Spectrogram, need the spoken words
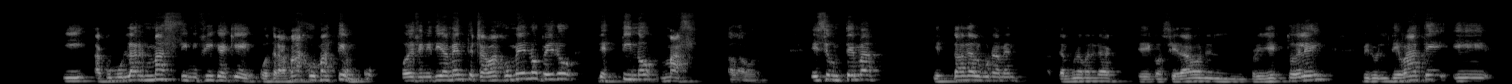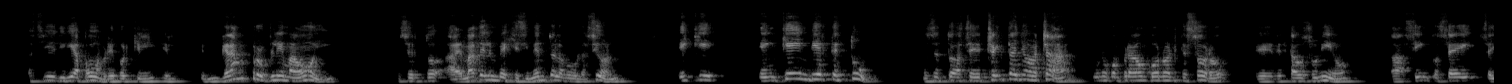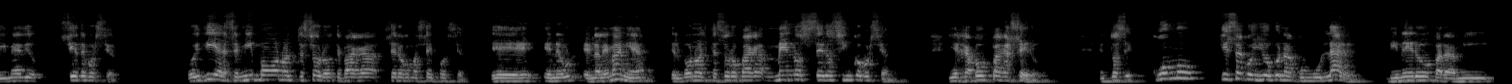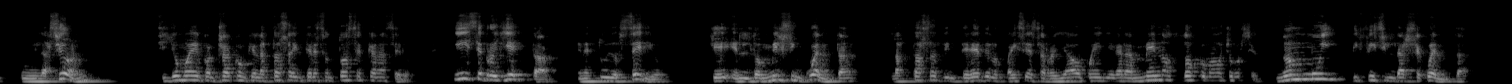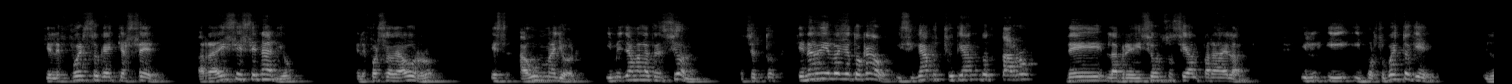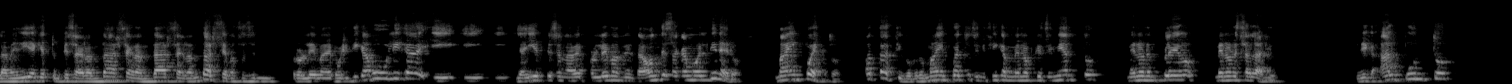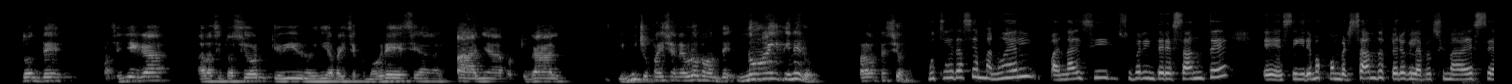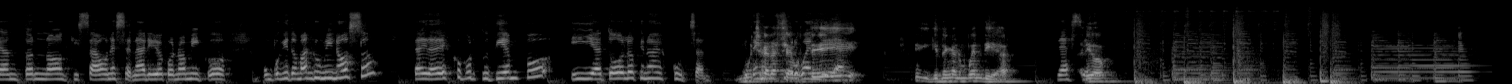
Y acumular más significa que o trabajo más tiempo, o definitivamente trabajo menos, pero destino más al ahorro. Ese es un tema que está de alguna, de alguna manera eh, considerado en el proyecto de ley, pero el debate, eh, así yo diría pobre, porque el, el gran problema hoy, ¿no es cierto?, además del envejecimiento de la población, es que ¿en qué inviertes tú? ¿No es cierto? Hace 30 años atrás, uno compraba un bono del Tesoro eh, de Estados Unidos a 5, 6, 6,5, 7%. Hoy día ese mismo bono del Tesoro te paga 0,6%. Eh, en, en, Alemania el bono del Tesoro paga menos 0,5% y en Japón paga cero. Entonces, ¿cómo, qué saco yo con acumular dinero para mi jubilación si yo me voy a encontrar con que las tasas de interés son todas cercanas a cero? Y se proyecta en estudios serios que en el 2050 las tasas de interés de los países desarrollados pueden llegar a menos 2,8%. No es muy difícil darse cuenta que el esfuerzo que hay que hacer para ese escenario, el esfuerzo de ahorro, es aún mayor. Y me llama la atención, ¿no es cierto? Que nadie lo haya tocado y sigamos chuteando el tarro de la previsión social para adelante. Y, por supuesto que en la medida que esto empieza a agrandarse, agrandarse, agrandarse, pasa a ser un problema de política pública y, ahí empiezan a haber problemas de dónde sacamos el dinero. Más impuestos, fantástico, pero más impuestos significan menor crecimiento, menor empleo, menores salarios. Al punto donde se llega a la situación que viven hoy día países como Grecia, España, Portugal y muchos países en Europa donde no hay dinero para las pensiones. Muchas gracias, Manuel. Análisis súper interesante. Eh, seguiremos conversando. Espero que la próxima vez sea en torno quizá a un escenario económico un poquito más luminoso. Te agradezco por tu tiempo y a todos los que nos escuchan. Muchas gracias a usted y que tengan un buen día. Gracias. Adiós.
